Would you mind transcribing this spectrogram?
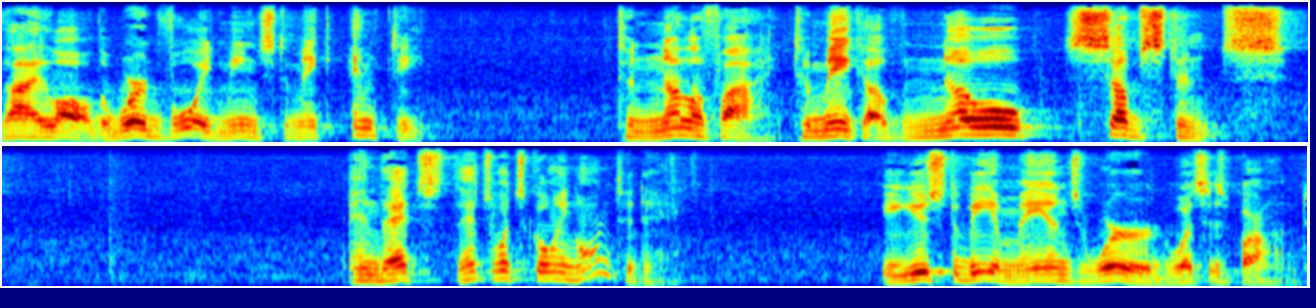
thy law. The word void means to make empty, to nullify, to make of no substance. And that's, that's what's going on today. It used to be a man's word was his bond.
